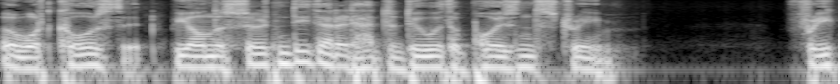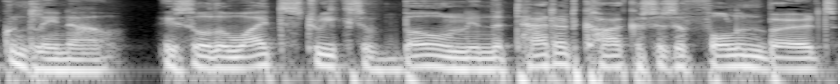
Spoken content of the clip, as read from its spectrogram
or what caused it, beyond the certainty that it had to do with a poisoned stream. Frequently now, he saw the white streaks of bone in the tattered carcasses of fallen birds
